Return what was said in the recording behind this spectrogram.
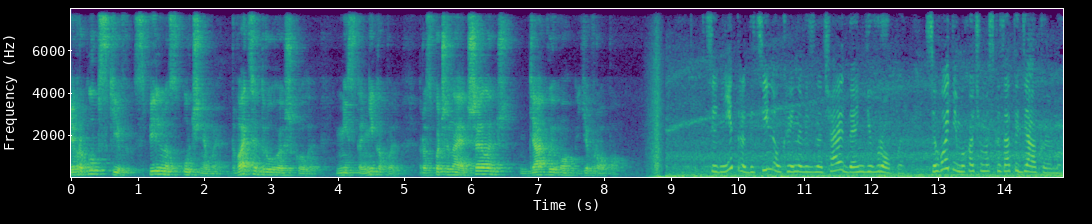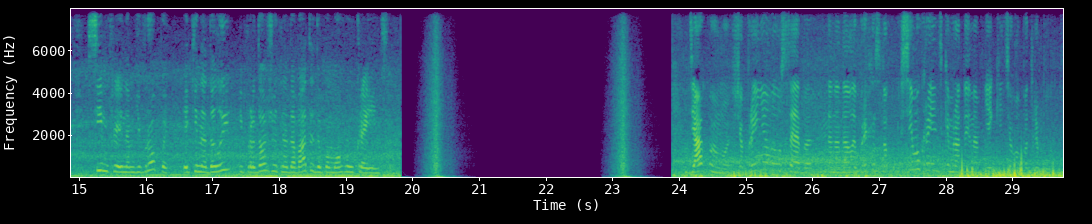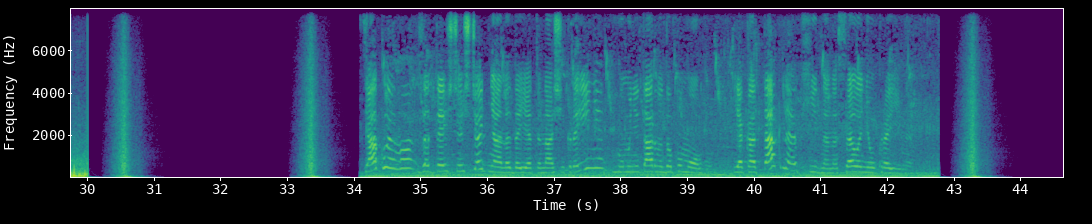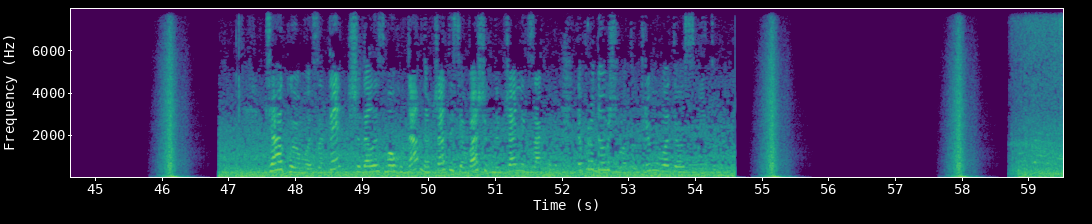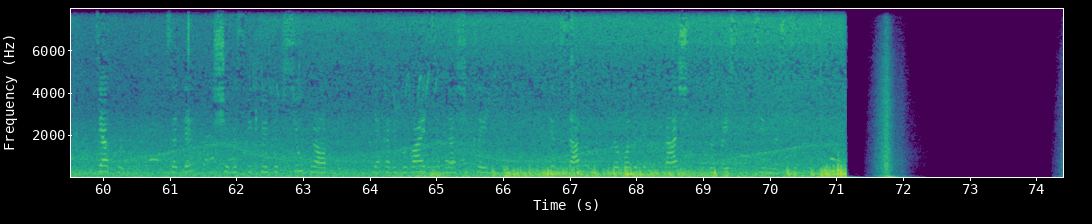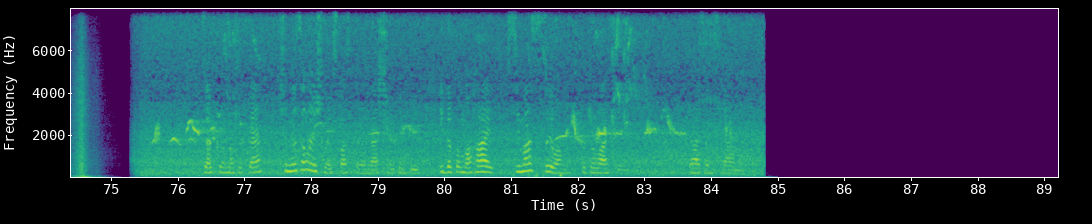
Євроклуб Скіф спільно з учнями 22-ї школи міста Нікополь розпочинає челендж Дякуємо Європо. В ці дні традиційно Україна відзначає День Європи. Сьогодні ми хочемо сказати дякуємо всім країнам Європи, які надали і продовжують надавати допомогу українцям. Дякуємо, що прийняли у себе та надали прихисток усім українським родинам, які Дякуємо за те, що щодня надаєте нашій країні гуманітарну допомогу, яка так необхідна населенню України. Дякуємо за те, що дали змогу нам навчатися в ваших навчальних закладах та продовжувати отримувати освіту. Дякую за те, що висвітлюєте всю правду, яка відбувається в нашій країні, тим самим доводите наші європейські цінності. Дякуємо за те, що не залишились пастором нашої біди і допомагаєте всіма силами подолати разом з нами.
